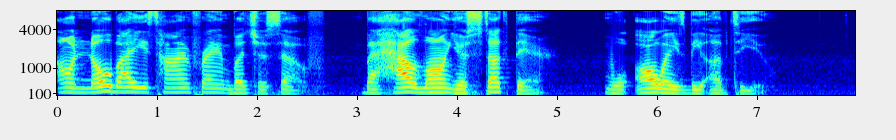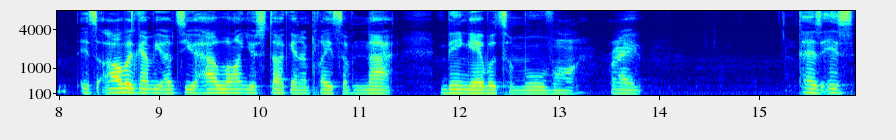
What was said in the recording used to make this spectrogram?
on nobody's time frame but yourself. But how long you're stuck there will always be up to you. It's always to be up to you how long you're stuck in a place of not being able to move on, right? Cuz it's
